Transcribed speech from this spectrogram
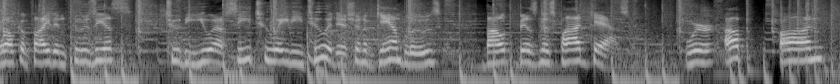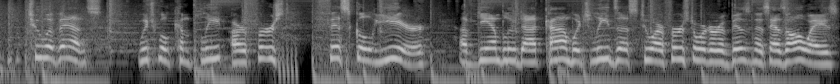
Welcome, fight enthusiasts, to the UFC 282 edition of GambLou's Bout Business podcast. We're up on two events which will complete our first fiscal year of GambLou.com, which leads us to our first order of business. As always,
